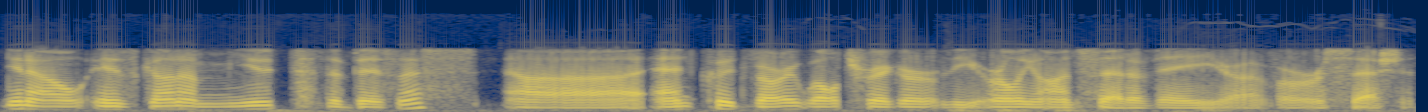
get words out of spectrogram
you know is going to mute the business uh, and could very well trigger the early onset of a, of a recession.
